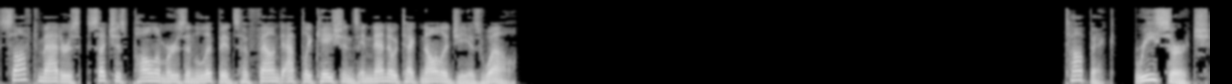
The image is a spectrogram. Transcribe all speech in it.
Soft matters, such as polymers and lipids have found applications in nanotechnology as well. Research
